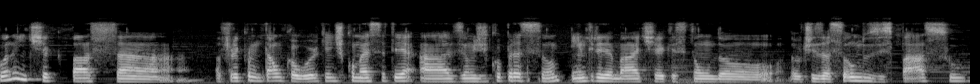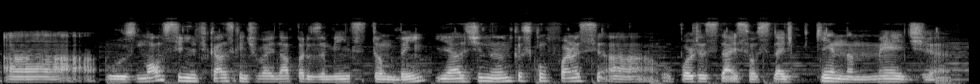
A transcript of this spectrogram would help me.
quando a gente passa a frequentar um cowork, a gente começa a ter a visão de cooperação entre debate a questão do, da utilização dos espaços, a, os novos significados que a gente vai dar para os ambientes também e as dinâmicas conforme a, a, o porte da cidade, se é uma cidade pequena, média,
